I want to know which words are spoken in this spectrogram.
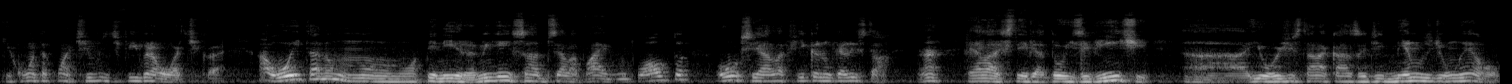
que conta com ativos de fibra ótica. A Oi está num, numa peneira, ninguém sabe se ela vai muito alta ou se ela fica no que ela está. Né? Ela esteve a 2,20 ah, e hoje está na casa de menos de um real.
